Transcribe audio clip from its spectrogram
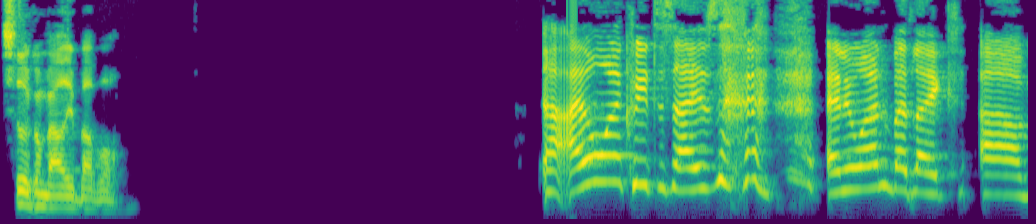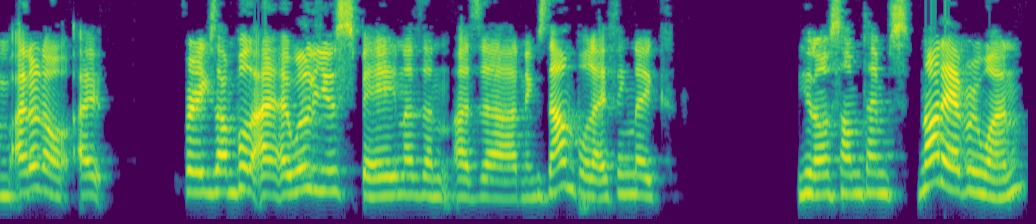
Silicon Valley bubble. Uh, I don't want to criticize anyone, but like um, I don't know. I, for example, I, I will use Spain as an as an example. I think like you know sometimes not everyone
